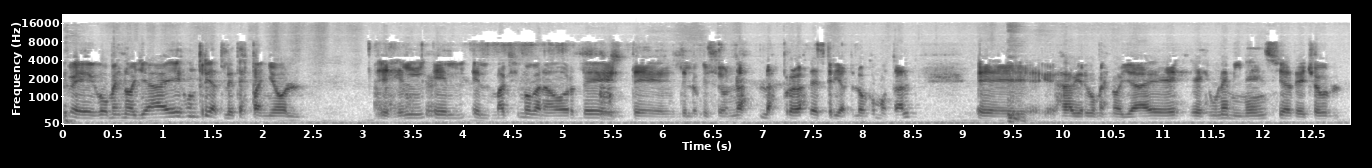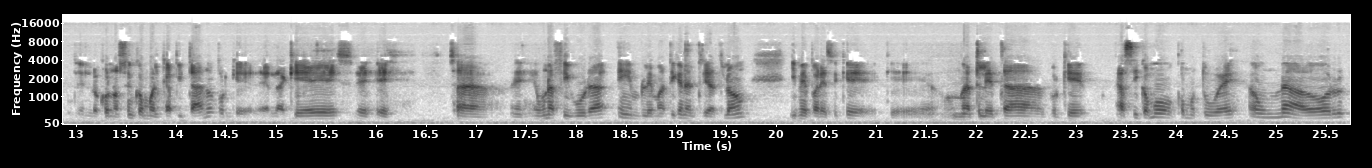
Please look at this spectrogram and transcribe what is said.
eh, Gómez Noya es un triatleta español. Es el, el, el máximo ganador de, de, de lo que son las, las pruebas de triatlón como tal. Eh, Javier Gómez Noya es, es una eminencia, de hecho lo conocen como el capitano porque de verdad que es, es, es- o sea, es una figura emblemática en el triatlón y me parece que, que un atleta, porque así como, como tú ves a un nadador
